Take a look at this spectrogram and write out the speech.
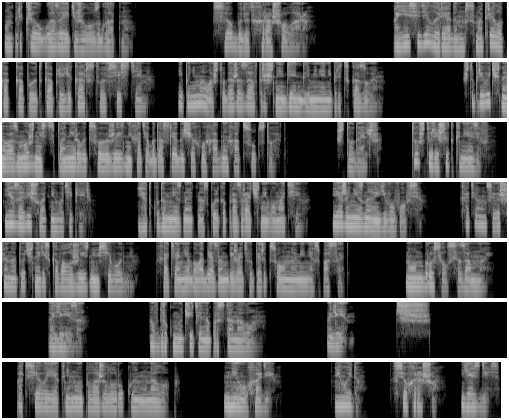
Он прикрыл глаза и тяжело сглотнул. Все будет хорошо, Лара». А я сидела рядом, смотрела, как капают капли лекарства в системе, и понимала, что даже завтрашний день для меня непредсказуем. что привычная возможность спланировать свою жизнь хотя бы до следующих выходных отсутствует. Что дальше? То, что решит Князев. Я завишу от него теперь. И откуда мне знать, насколько прозрачны его мотивы? Я же не знаю его вовсе. Хотя он совершенно точно рисковал жизнью сегодня, хотя не был обязан бежать в операционную меня спасать. Но он бросился за мной. «Лиза». Вдруг мучительно простонал он. «Ли... Тш...» Подсела я к нему и положила руку ему на лоб. «Не уходи». «Не уйду. Все хорошо. Я здесь».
